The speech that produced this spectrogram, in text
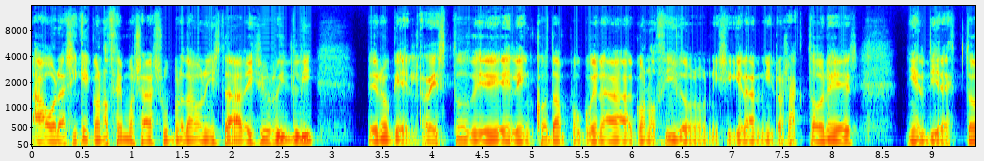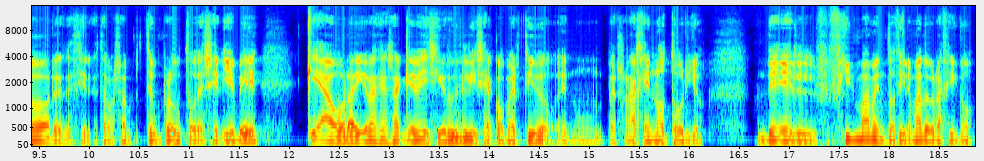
ahora sí que conocemos a su protagonista, a Daisy Ridley, pero que el resto del elenco tampoco era conocido, ni siquiera ni los actores, ni el director, es decir, estamos ante un producto de serie B que ahora, y gracias a que Daisy Ridley se ha convertido en un personaje notorio del firmamento cinematográfico,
